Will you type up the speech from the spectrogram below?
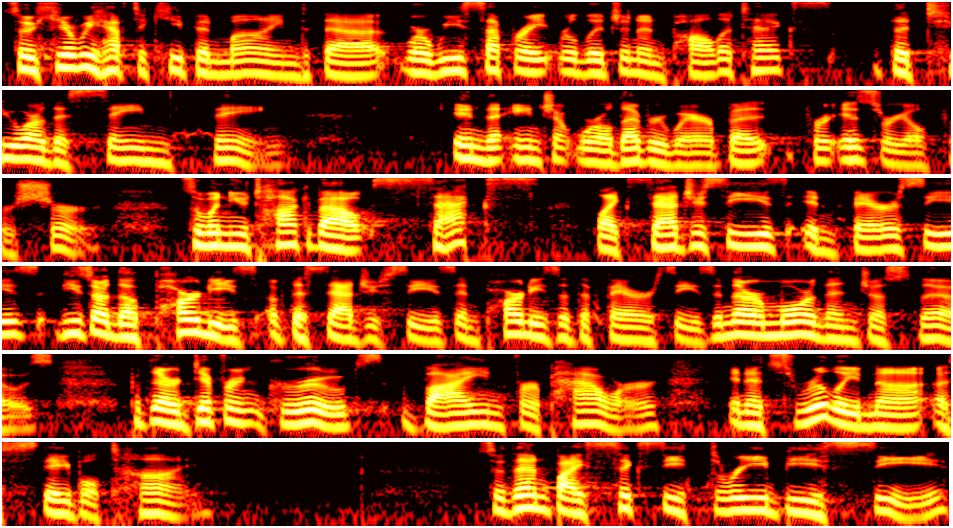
So here we have to keep in mind that where we separate religion and politics, the two are the same thing in the ancient world everywhere, but for Israel for sure. So when you talk about sects, like Sadducees and Pharisees, these are the parties of the Sadducees and parties of the Pharisees, and there are more than just those. But there are different groups vying for power, and it's really not a stable time. So then by 63 BC,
